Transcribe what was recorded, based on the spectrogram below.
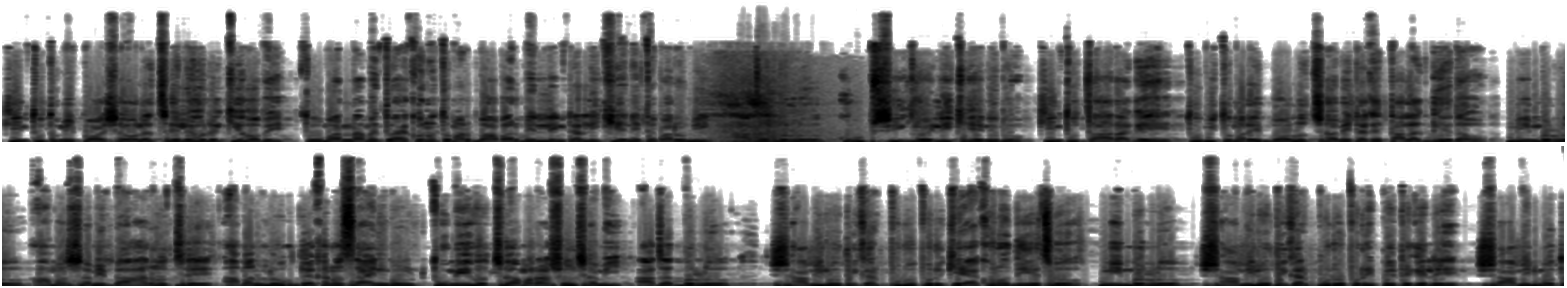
কিন্তু তুমি পয়সাওয়ালা ছেলে হলে কি হবে? তোমার নামে তো এখনও তোমার বাবার বিল্ডিংটা লিখিয়ে নিতে পারোনি। আজাদ বলল, খুব শীঘ্রই লিখিয়ে নেব। কিন্তু তার আগে তুমি তোমার এই বলদ স্বামীটাকে তালাক দিয়ে দাও। মিম বলল, আমার স্বামী বাহার হচ্ছে আমার লোক দেখানো সাইনবোর্ড। তুমি হচ্ছে আমার আসল স্বামী। আজাদ বলল, স্বামীর অধিকার পুরোপুরি কি এখনও দিয়েছ? মিম বলল, স্বামীর অধিকার পুরোপুরি পেতে গেলে স্বামীর মতো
